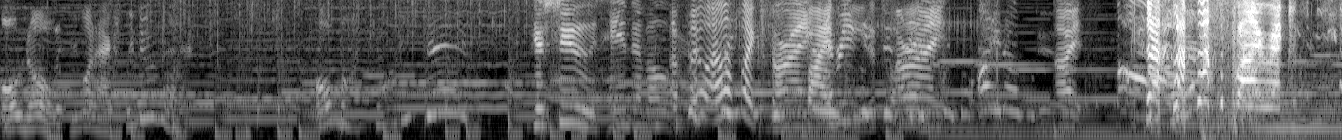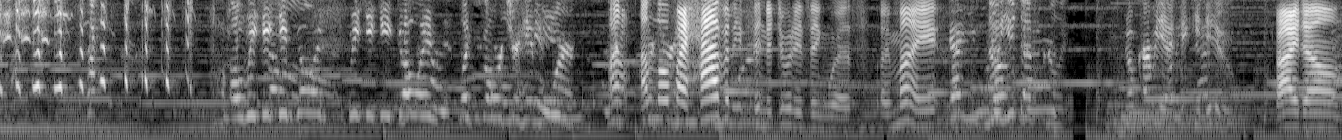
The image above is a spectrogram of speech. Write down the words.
oh no, you want to actually do that? Oh my god, he did! Your shoes, hand them over. I feel I was like Alright, five every- keys. It's fine. Alright, Item! alright. Byrick! Oh, we can keep going. We can keep going. Let's torture him more. I, I don't know if I have anything to do anything with. I might. Yeah, you No, you definitely. No, Kirby, I think you do. I don't.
